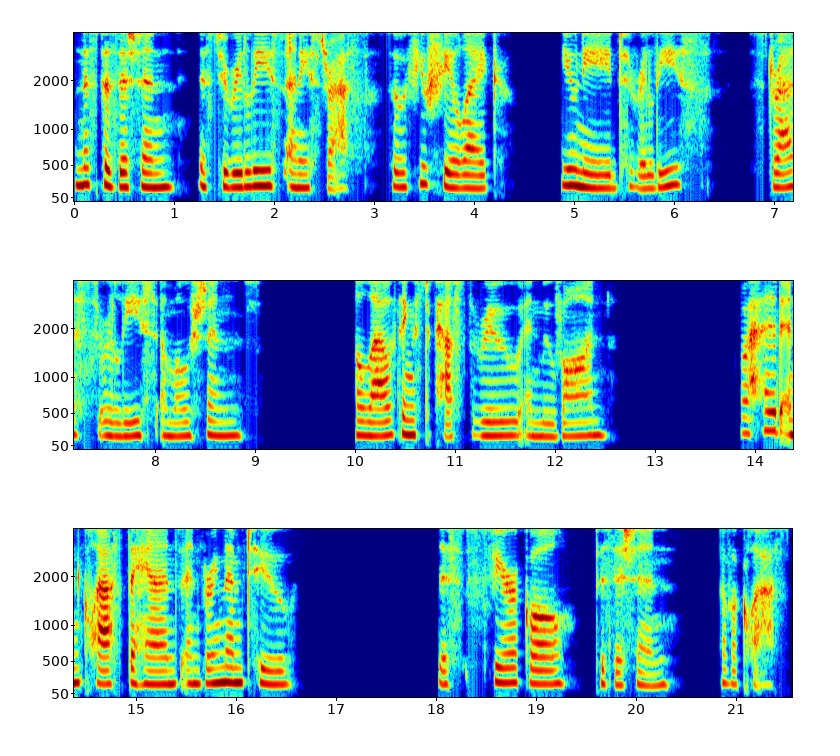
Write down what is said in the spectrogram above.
And this position is to release any stress. So if you feel like you need to release stress, release emotions, allow things to pass through and move on, go ahead and clasp the hands and bring them to this spherical position of a clasp.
